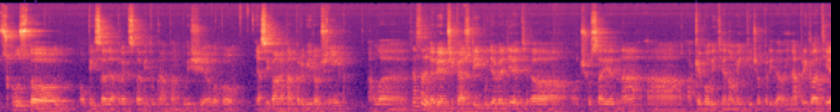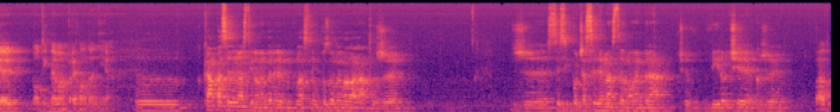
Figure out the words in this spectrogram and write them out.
Skús to opísať a predstaviť tú kampaň bližšie, lebo ja si pamätám prvý ročník, ale Zase- neviem, či každý bude vedieť, uh, o čo sa jedná a aké boli tie novinky, čo pridali. Napríklad tie, o tých nemám prehľadania. Uh, Kampa 17. november vlastne upozorňovala na to, že, že ste si počas 17. novembra, čo výročie akože Pádu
